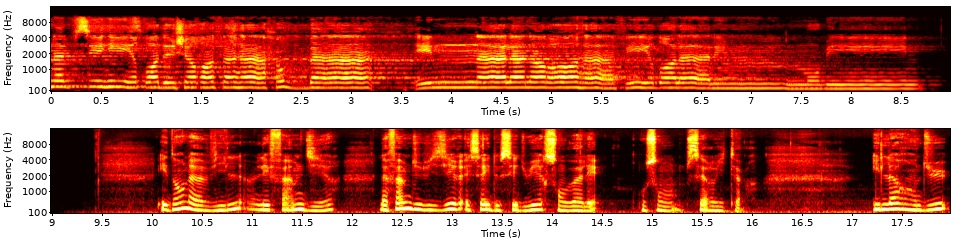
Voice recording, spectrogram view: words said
نفسه قد شغفها حبا إنا لنراها في ضلال مبين Et dans la ville, les femmes dirent La femme du vizir essaye de séduire son valet ou son serviteur. Il l'a rendue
